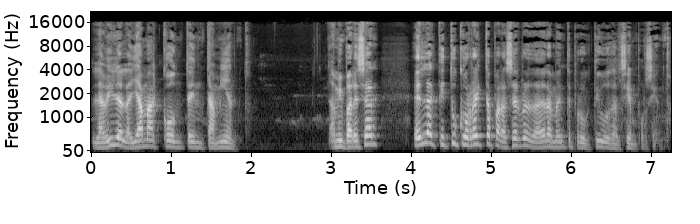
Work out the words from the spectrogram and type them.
La Biblia la llama contentamiento. A mi parecer, es la actitud correcta para ser verdaderamente productivos al 100%.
